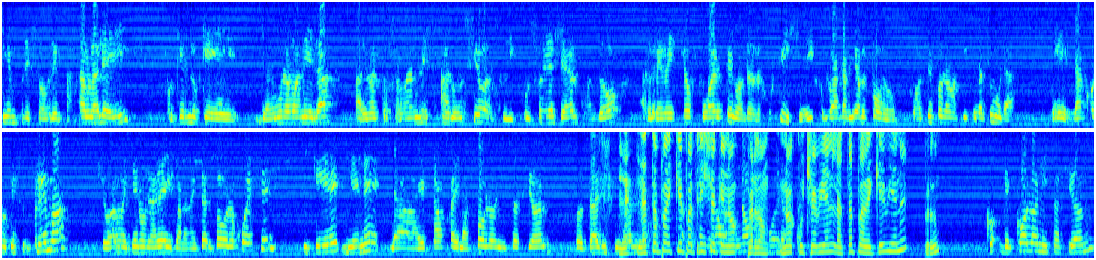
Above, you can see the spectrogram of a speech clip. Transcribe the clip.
siempre sobrepasar la ley, porque es lo que de alguna manera Alberto Fernández anunció en su discurso de ayer cuando arremetió fuerte contra la justicia, dijo que va a cambiar todo, Consejo de la Magistratura, eh, la Corte Suprema, que va a meter una ley para meter todos los jueces y que viene la etapa de la colonización total y ¿La, final. la etapa de qué, Patricia? Que no, perdón, puede no escuché bien. ¿La etapa de qué viene? Perdón. de colonización,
